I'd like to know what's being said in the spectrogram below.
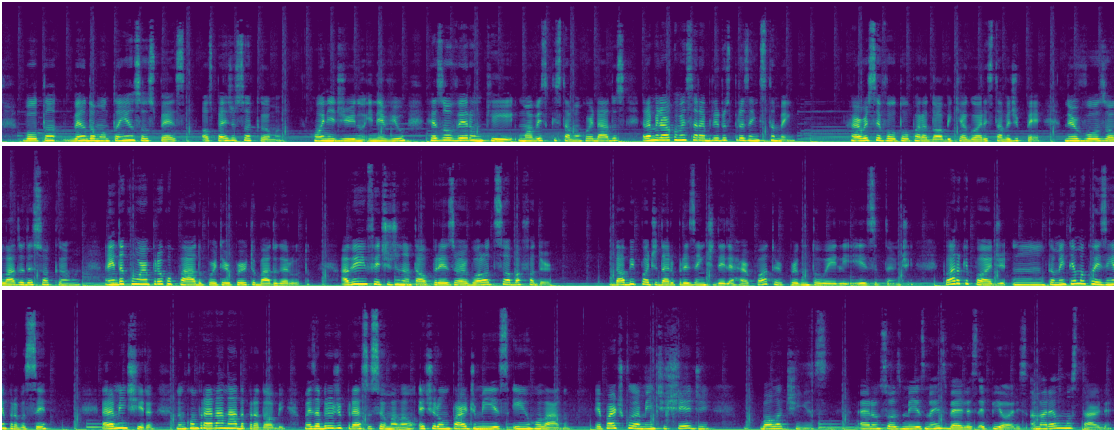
vendo a montanha aos seus pés, aos pés de sua cama. Rony, Dino e Neville resolveram que, uma vez que estavam acordados, era melhor começar a abrir os presentes também. Harry se voltou para Dobby, que agora estava de pé, nervoso ao lado de sua cama, ainda com ar preocupado por ter perturbado o garoto. Havia um enfeite de Natal preso à argola de seu abafador. Dobby pode dar o presente dele a Harry Potter? perguntou ele, hesitante. Claro que pode. Hum, também tem uma coisinha para você. Era mentira. Não comprará nada para Dobby, mas abriu depressa o seu malão e tirou um par de meias e enrolado, e particularmente cheio de bolotinhas. Eram suas meias mais velhas e piores, amarelo mostarda.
